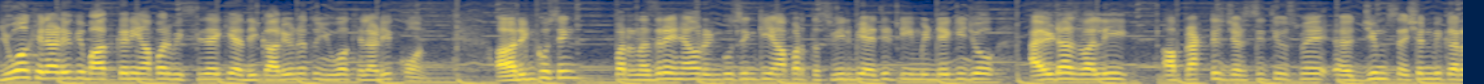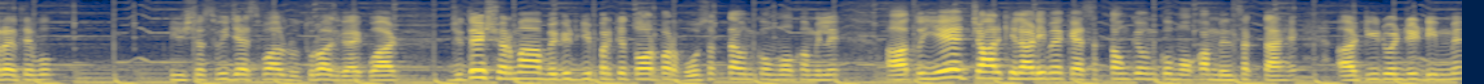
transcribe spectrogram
युवा खिलाड़ियों की बात करें, यहाँ पर बीसीसीआई के अधिकारियों ने तो युवा खिलाड़ी कौन? रिंकू सिंह पर नज़रें हैं, और रिंकू सिंह की यहाँ पर तस्वीर भी आई थी टीम इंडिया की, जो आइडाज वाली प्रैक्टिस जर्सी थी, उसमें जिम सेशन भी कर रहे थे वो। यशस्वी जायसवाल, ऋतुराज गायकवाड़ जितेश शर्मा विकेट कीपर के तौर पर हो सकता है उनको मौका मिले। आ, तो ये चार खिलाड़ी मैं कह सकता हूँ कि उनको मौका मिल सकता है टी ट्वेंटी टीम में।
